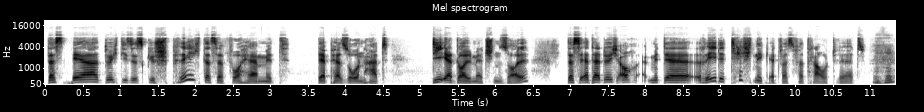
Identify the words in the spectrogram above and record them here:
dass er durch dieses Gespräch, das er vorher mit der Person hat, die er dolmetschen soll, dass er dadurch auch mit der Redetechnik etwas vertraut wird. Mhm.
